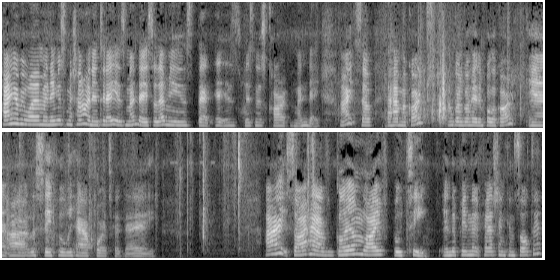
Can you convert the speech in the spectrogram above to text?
Hi everyone, my name is Mashawn and today is Monday, so that means that it is Business Card Monday. Alright, so I have my cards. I'm going to go ahead and pull a card and uh, let's see who we have for today. Alright, so I have GlamLyfe Boutique, independent fashion consultant,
